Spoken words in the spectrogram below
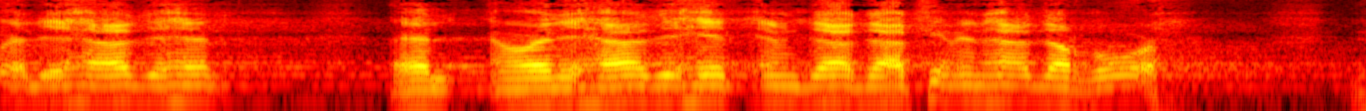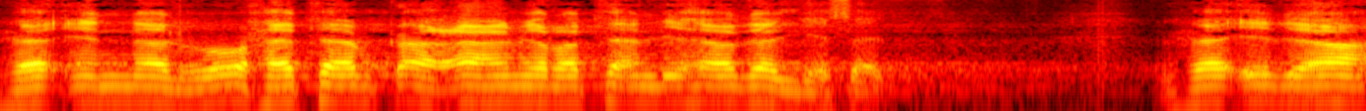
ولهذه ولهذه الإمدادات من هذا الروح فإن الروح تبقى عامرة لهذا الجسد. فإذا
